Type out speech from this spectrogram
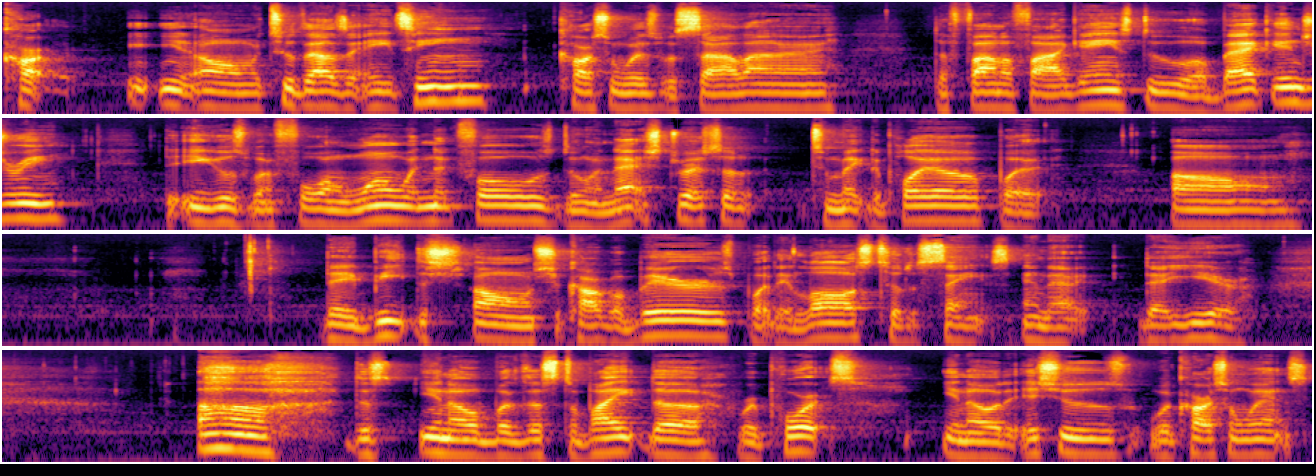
Car- you know, in 2018, Carson Wentz was sidelined the final five games due to a back injury. The Eagles went four and one with Nick Foles during that stretch of, to make the playoff, but um, they beat the um, Chicago Bears, but they lost to the Saints in that that year. Uh, this you know, but just despite the reports, you know, the issues with Carson Wentz,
